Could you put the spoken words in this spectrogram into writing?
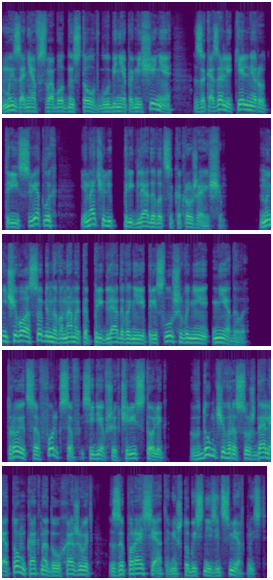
Мы, заняв свободный стол в глубине помещения, заказали кельнеру три светлых и начали приглядываться к окружающим. Но ничего особенного нам это приглядывание и прислушивание не дало. Троица фольксов, сидевших через столик, вдумчиво рассуждали о том, как надо ухаживать за поросятами, чтобы снизить смертность.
